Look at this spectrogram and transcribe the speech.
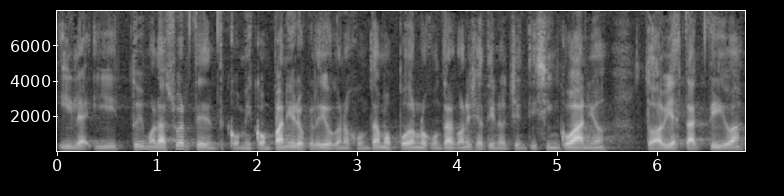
Y, tuvimos la suerte con mis compañeros, que le digo que nos juntamos, podernos juntar con ella, tiene 85 años, todavía está activa,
